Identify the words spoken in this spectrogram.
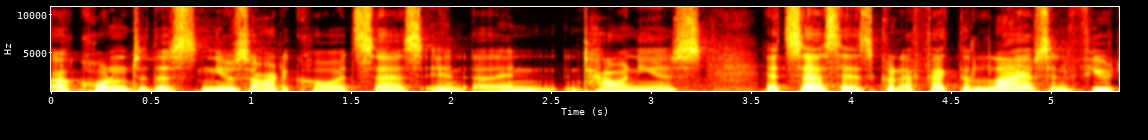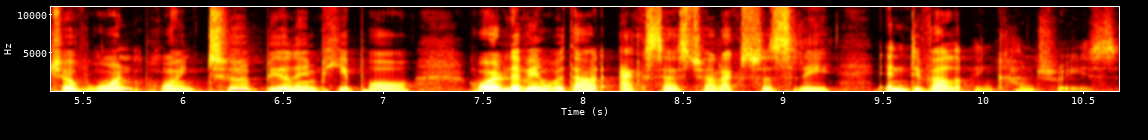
according to this news article, it says in, uh, in Taiwan News, it says it's going to affect the lives and future of 1.2 billion people who are living without access to electricity in developing countries.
